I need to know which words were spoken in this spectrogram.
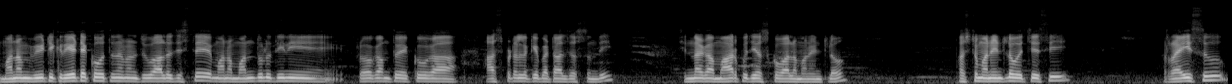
మనం వీటికి రేట్ ఎక్కువ అవుతుందని మనం చూ- ఆలోచిస్తే మన మందులు తిని రోగంతో ఎక్కువగా హాస్పిటల్కి పెట్టాల్సి వస్తుంది. చిన్నగా మార్పు చేసుకోవాలి మన ఇంట్లో. ఫస్ట్ మన ఇంట్లో వచ్చేసి రైసు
